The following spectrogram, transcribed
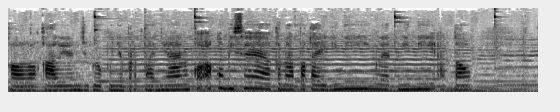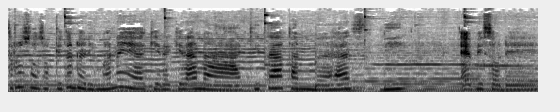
kalau kalian juga punya pertanyaan kok aku bisa ya? Kenapa kayak gini? Ngeliat gini? Atau terus sosok itu dari mana ya kira-kira? Nah kita akan bahas di episode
